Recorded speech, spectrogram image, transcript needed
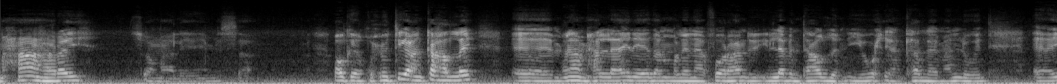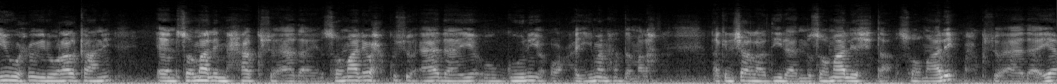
maxaa haray? Soomaaliya misa. Okay qaxootiga aan ka hadlay macnaha maxaa lahaa in iyadan u malaynaya four hundred eleven thousand iyo wixii aan ka hadlaya maalin dhaweyd ayuu wuxuu yidhi walaalkaani soomaaliya maxaa ku soo aadaya? Soomaaliya waxa ku soo aadaya oo gooniya oo cayiman hadda ma laha laakiin insha allah haddii yidhahdmo soomaaliya xitaa soomaali waxa ku soo aadaya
